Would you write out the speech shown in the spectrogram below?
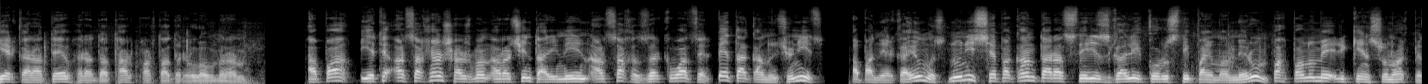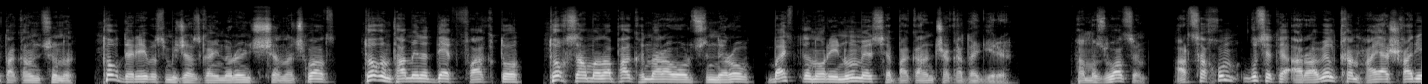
երկարատև հրադադար պարտադրելով նրան։ Ապա, եթե Արցախյան շարժման առաջին տարիներին Արցախը զրկված էր պետականությունից, ապա ներկայումս նույնիսկ սեփական տարածքների զգալի կորուստի պայմաններում պահպանում է իր կենսունակ պետականությունը, թող դերևս միջազգայինորեն չճանաչված, թող ընդամենը դե ֆակտո, թող սահմանափակ հնարավորություններով, բայց տնորինում է սեփական ճակատագիրը։ Համոզված եմ, Արցախում գուցե թե առավել քան հայ աշխարի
